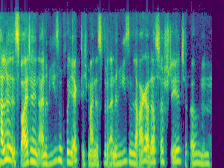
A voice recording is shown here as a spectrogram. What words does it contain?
Halle ist weiterhin ein Riesenprojekt. Ich meine, es wird ein Riesenlager, das da steht. Ähm,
